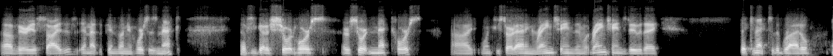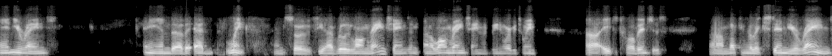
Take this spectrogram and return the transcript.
uh, various sizes, and that depends on your horse's neck. If you've got a short horse or a short necked horse, uh, once you start adding rein chains, and what rein chains do, they they connect to the bridle and your reins, and uh, they add length. And so, if you have really long rein chains, and, and a long rein chain would be anywhere between uh, eight to twelve inches, um, that can really extend your reins.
